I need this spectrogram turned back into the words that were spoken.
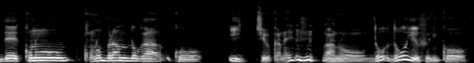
でこのこのブランドがこういいっていうかね あのどどういうふうにこう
